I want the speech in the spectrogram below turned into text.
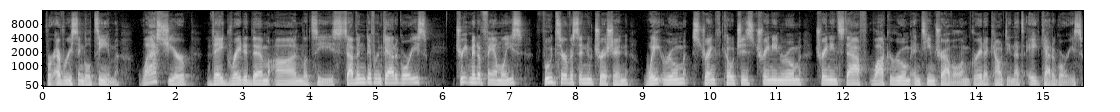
for every single team. Last year, they graded them on, let's see, seven different categories treatment of families, food service and nutrition, weight room, strength coaches, training room, training staff, locker room, and team travel. I'm great at counting. That's eight categories.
